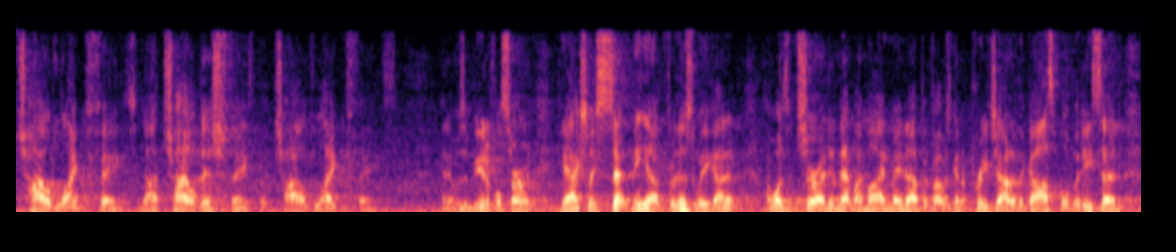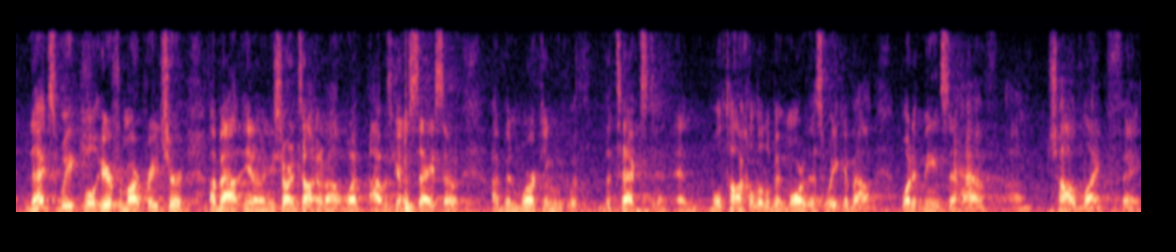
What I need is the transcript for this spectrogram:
childlike faith. Not childish faith, but childlike faith. And it was a beautiful sermon. He actually set me up for this week. I, didn't, I wasn't sure, I didn't have my mind made up if I was going to preach out of the gospel, but he said, next week we'll hear from our preacher about, you know, and he started talking about what I was going to say. So I've been working with the text, and, and we'll talk a little bit more this week about what it means to have um, childlike faith.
